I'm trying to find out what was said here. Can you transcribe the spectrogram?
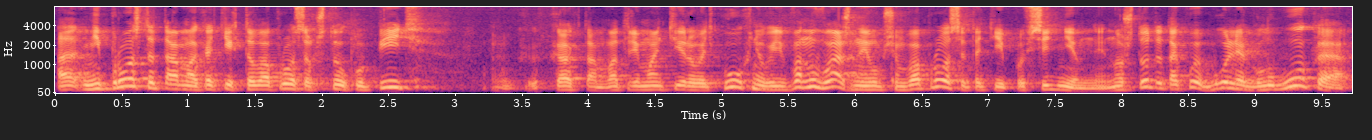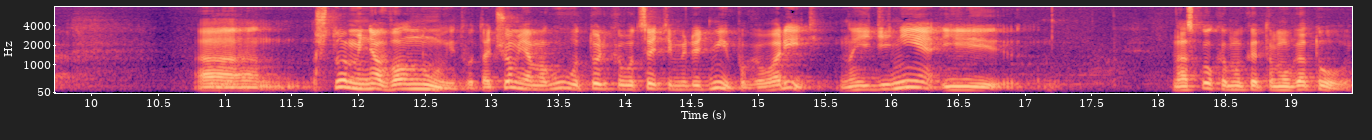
а не просто там о каких-то вопросах, что купить, как там отремонтировать кухню, ну, важные, в общем, вопросы такие повседневные, но что-то такое более глубокое, а, что меня волнует, вот о чем я могу вот только вот с этими людьми поговорить наедине и насколько мы к этому готовы.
